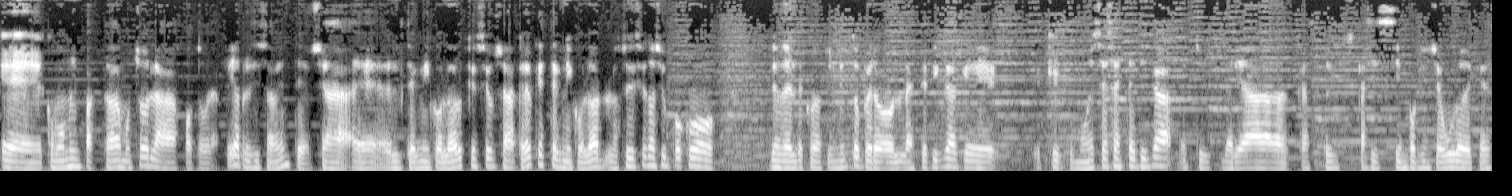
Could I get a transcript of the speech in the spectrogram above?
eh, cómo me impactaba mucho la fotografía precisamente. O sea, eh, el Technicolor que se usa, creo que es Technicolor, lo estoy diciendo así un poco desde el desconocimiento, pero la estética que, que como es esa estética, estoy daría casi, casi 100% seguro de que es,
